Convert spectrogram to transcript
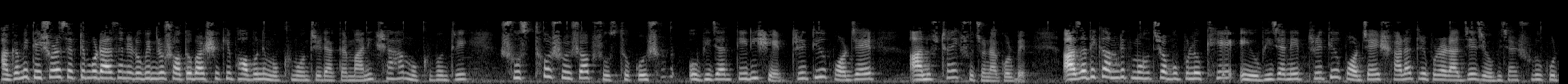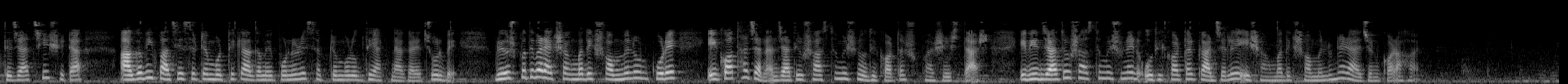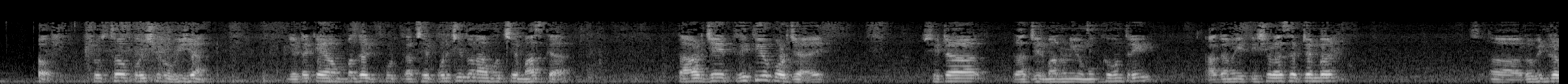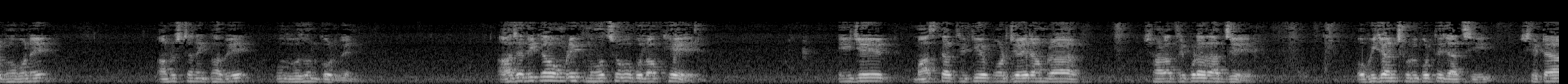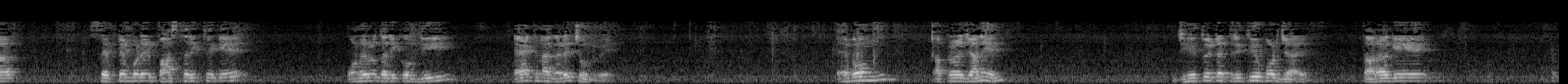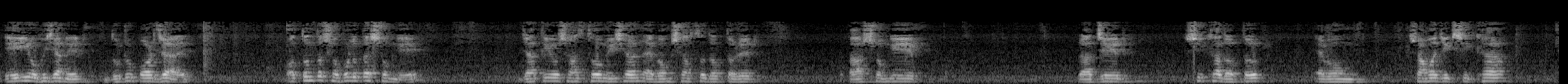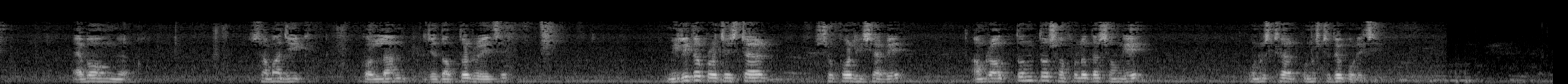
আগামী তেসরা সেপ্টেম্বর রাজধানী রবীন্দ্র শতবার্ষিকী ভবনে মুখ্যমন্ত্রী ডাক্তার মানিক সাহা, মুখ্যমন্ত্রী সুস্থ শৈশব, সুস্থ কৈশোর অভিযান তিরিশের তৃতীয় পর্যায়ের আনুষ্ঠানিক সূচনা করবে। আজাদী কা অমৃত মহোৎসব উপলক্ষে এই অভিযানের তৃতীয় পর্যায়ে সারা ত্রিপুরা রাজ্যে যে অভিযান শুরু করতে যাচ্ছে, সেটা আগামী পাঁচই সেপ্টেম্বর থেকে আগামী পনেরোই সেপ্টেম্বর অবধি এক নাগারে চলবে। বৃহস্পতিবার এক সাংবাদিক সম্মেলন করে এই কথা জানান জাতীয় স্বাস্থ্য মিশন অধিকর্তা সুভাষিস দাস। এদিন জাতীয় স্বাস্থ্য মিশনের অধিকর্তার কার্যালয়ে এই সাংবাদিক সম্মেলনের আয়োজন করা হয়। সুস্থ অভিযান, যেটাকে আমাদের কাছে পরিচিত নাম হচ্ছে মাস্কা তার যে তৃতীয় পর্যায়, সেটা রাজ্যের মাননীয় মুখ্যমন্ত্রী আগামী তেসরা সেপ্টেম্বর রবীন্দ্র ভবনে আনুষ্ঠানিকভাবে উদ্বোধন করবেন। আজাদিকা অমৃত মহোৎসব উপলক্ষে এই যে মাস্কা তৃতীয় পর্যায়ের আমরা সারা ত্রিপুরা রাজ্যে অভিযান শুরু করতে যাচ্ছি, সেটা সেপ্টেম্বরের পাঁচ তারিখ থেকে পনেরো তারিখ অবধি এক নাগারে চলবে। এবং আপনারা জানেন, যেহেতু এটা তৃতীয় পর্যায়, তার আগে এই অভিযানের দুটো পর্যায় অত্যন্ত সফলতার সঙ্গে জাতীয় স্বাস্থ্য মিশন এবং স্বাস্থ্য দপ্তরের, তার সঙ্গে রাজ্যের শিক্ষা দপ্তর এবং সামাজিক শিক্ষা এবং সামাজিক কল্যাণ যে দপ্তর রয়েছে, মিলিত প্রচেষ্টার সুফল হিসাবে আমরা অত্যন্ত সফলতার সঙ্গে অনুষ্ঠান, অনুষ্ঠিত করেছি।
